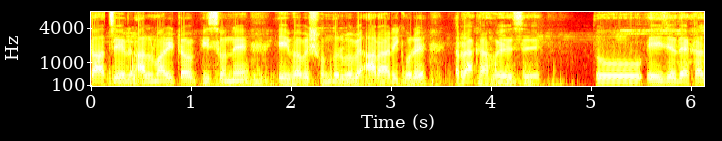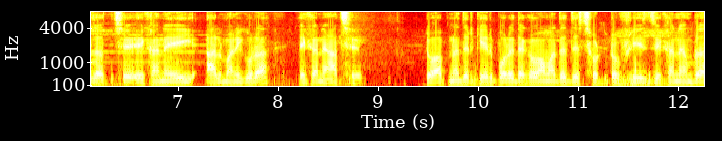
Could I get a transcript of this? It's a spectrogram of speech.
কাচের আলমারিটাও পিছনে এইভাবে সুন্দরভাবে আড়াআড়ি করে রাখা হয়েছে। তো এই যে দেখা যাচ্ছে, এখানে এই আলমারিগুলা এখানে আছে। তো আপনাদেরকে এরপরে দেখাবো আমাদের যে ছোট্ট ফ্রিজ যেখানে আমরা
